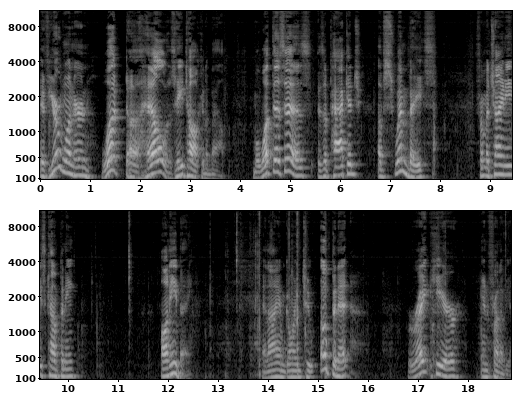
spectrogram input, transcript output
If you're wondering what the hell is he talking about? Well, what this is, is a package of swim baits from a Chinese company on eBay. And I am going to open it right here in front of you.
